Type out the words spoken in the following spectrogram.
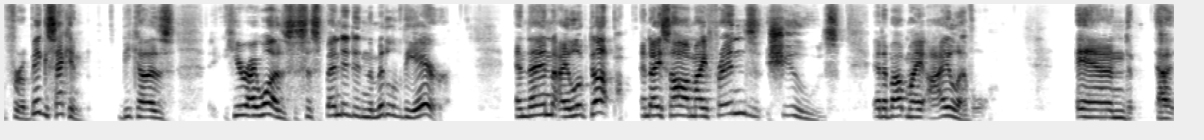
for a big second because here I was suspended in the middle of the air. And then I looked up and I saw my friend's shoes at about my eye level and uh,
